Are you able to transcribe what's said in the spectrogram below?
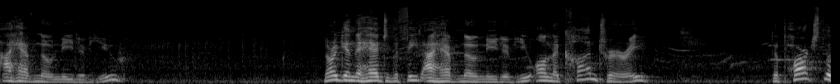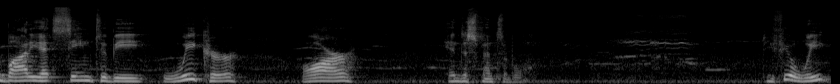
I have no need of you nor again the head to the feet, I have no need of you. On the contrary, the parts of the body that seem to be weaker are indispensable. Do you feel weak?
